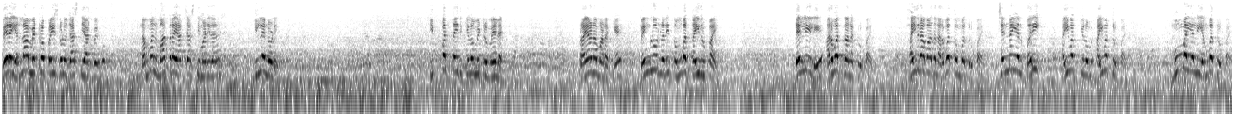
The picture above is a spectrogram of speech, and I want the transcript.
ಬೇರೆ ಎಲ್ಲಾ ಮೆಟ್ರೋ ಪ್ರೈಸ್ಗಳು ಜಾಸ್ತಿ ಆಗಬೇಕು. ನಮ್ಮಲ್ಲಿ ಮಾತ್ರ ಯಾಕೆ ಜಾಸ್ತಿ ಮಾಡಿದ್ದಾರೆ? ಇಲ್ಲೇ ನೋಡಿ. ಇಪ್ಪತ್ತೈದು ಕಿಲೋಮೀಟರ್ ಮೇಲೆ ಪ್ರಯಾಣ ಮಾಡಕ್ಕೆ ಬೆಂಗಳೂರಿನಲ್ಲಿ ತೊಂಬತ್ತೈದು ರೂಪಾಯಿ, ಡೆಲ್ಲಿಲಿ ಅರವತ್ನಾಲ್ಕು ರೂಪಾಯಿ ಹೈದರಾಬಾದಲ್ಲಿ ಅರವತ್ತೊಂಬತ್ತು ರೂಪಾಯಿ, ಚೆನ್ನೈಯಲ್ಲಿ ಬರೀ ಐವತ್ತು ಕಿಲೋ, ಐವತ್ತು ರೂಪಾಯಿ, ಮುಂಬೈಯಲ್ಲಿ ಎಂಬತ್ತು ರೂಪಾಯಿ,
